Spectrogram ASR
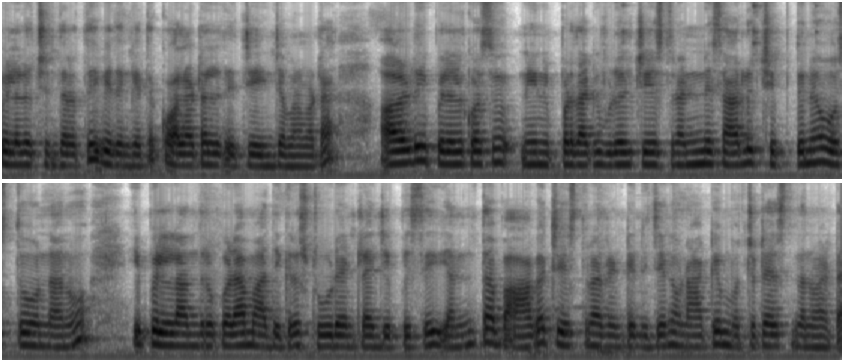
పిల్లలు వచ్చిన తర్వాత ఈ విధంగా అయితే కోలాటాలు అయితే చేయించామన్నమాట. ఆల్రెడీ పిల్లల కోసం నేను ఇప్పటిదాకా వీడియోలు చేస్తున్నాను అన్నిసార్లు చెప్తూనే వస్తూ ఉన్నాను. ఈ పిల్లలందరూ కూడా మా దగ్గర స్టూడెంట్లు అని చెప్పేసి ఎంత బాగా చేస్తున్నారంటే నిజంగా నాకే ముచ్చటేస్తుంది అనమాట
